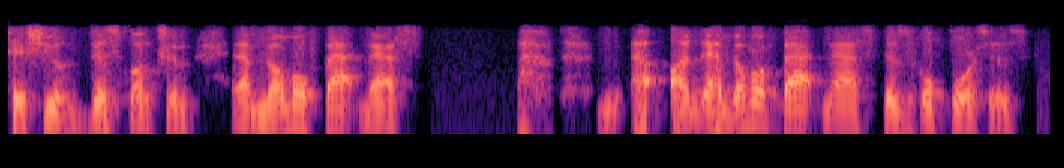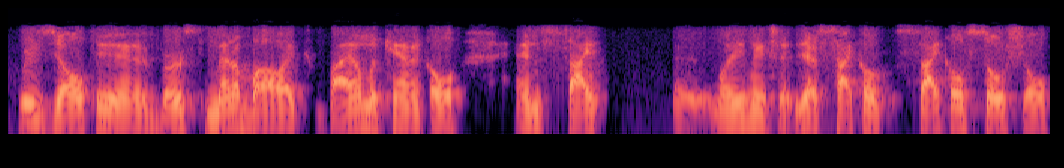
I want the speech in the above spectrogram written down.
tissue dysfunction and abnormal fat mass abnormal fat mass physical forces resulting in adverse metabolic, biomechanical, and psych, uh, what do you make it? Yeah, psycho, psychosocial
